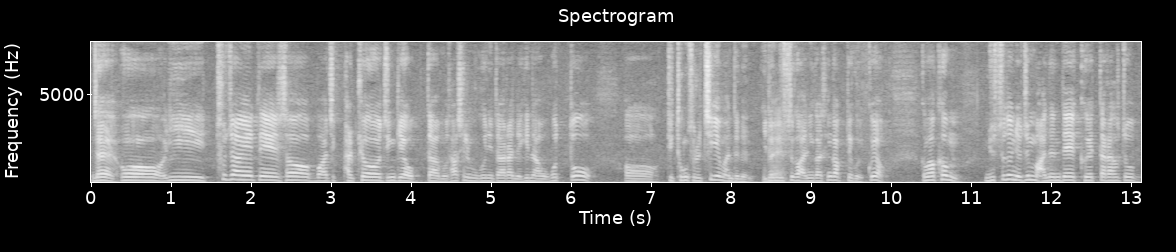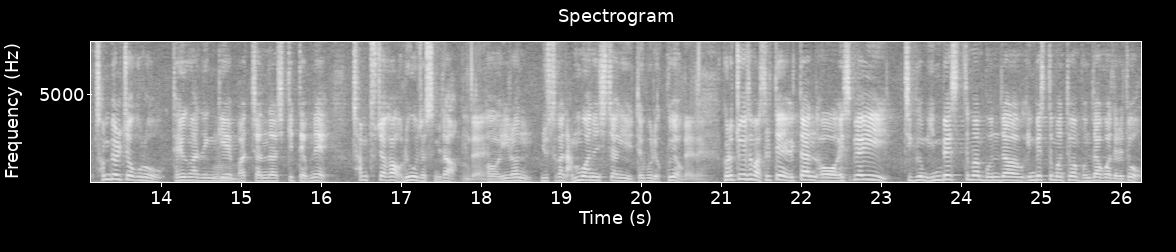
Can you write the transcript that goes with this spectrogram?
네, 어, 이 투자에 대해서 뭐 아직 밝혀진 게 없다, 뭐 사실 무근이다라는 얘기 나오고 또 어, 뒤통수를 치게 만드는 이런 네. 뉴스가 아닌가 생각되고 있고요. 그만큼 뉴스는 요즘 많은데 그에 따라서 좀 선별적으로 대응하는 게 맞지 않나 싶기 때문에 참 투자가 어려워졌습니다. 네. 어, 이런 뉴스가 난무하는 시장이 돼버렸고요. 네네. 그런 쪽에서 봤을 때 일단 어, SBI 지금 인베스트만 본다, 인베스트먼트만 본다고 하더라도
